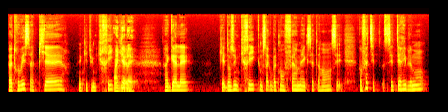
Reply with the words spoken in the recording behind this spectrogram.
va trouver sa pierre, euh, qui est une crique. Un galet. un galet qui est dans une crique comme ça complètement fermée, etc. C'est, en fait, c'est terriblement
